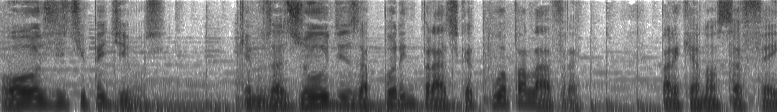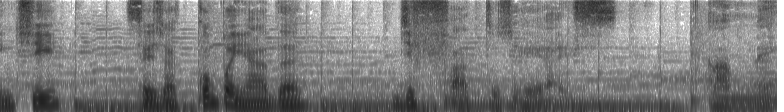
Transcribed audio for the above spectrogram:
Hoje te pedimos que nos ajudes a pôr em prática a tua palavra, para que a nossa fé em ti seja acompanhada de fatos reais. Amém.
